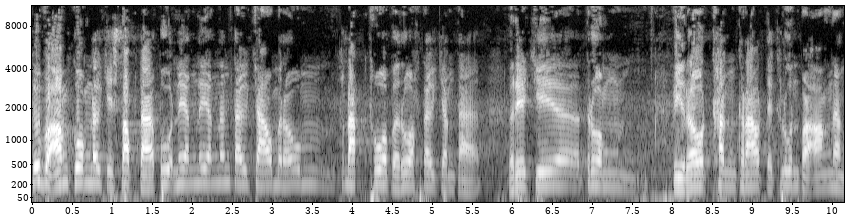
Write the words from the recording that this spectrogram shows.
គឺព្រះអង្គគង់នៅជាសពតើពួកនាងនាងនឹងទៅចោមរោមស្ដាប់ធัวបរោះទៅចឹងតើ រាជាទ្រង់ពីរោតខឹងក្រោតតែខ្លួនព្រះអង្គនឹង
